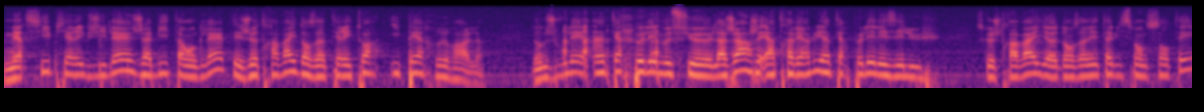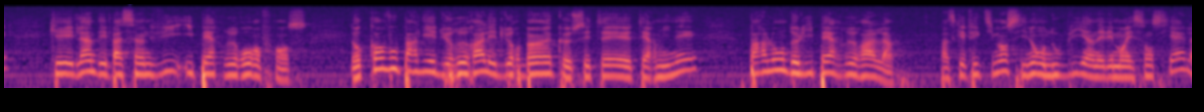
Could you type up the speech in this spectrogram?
Merci Pierre-Yves Gillet, j'habite à Anglette et je travaille dans un territoire hyper rural. Donc je voulais interpeller Monsieur Lajarge et à travers lui interpeller les élus. Parce que je travaille dans un établissement de santé qui est l'un des bassins de vie hyper ruraux en France. Donc quand vous parliez du rural et de l'urbain, que c'était terminé, parlons de l'hyper rural. Parce qu'effectivement, sinon on oublie un élément essentiel.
